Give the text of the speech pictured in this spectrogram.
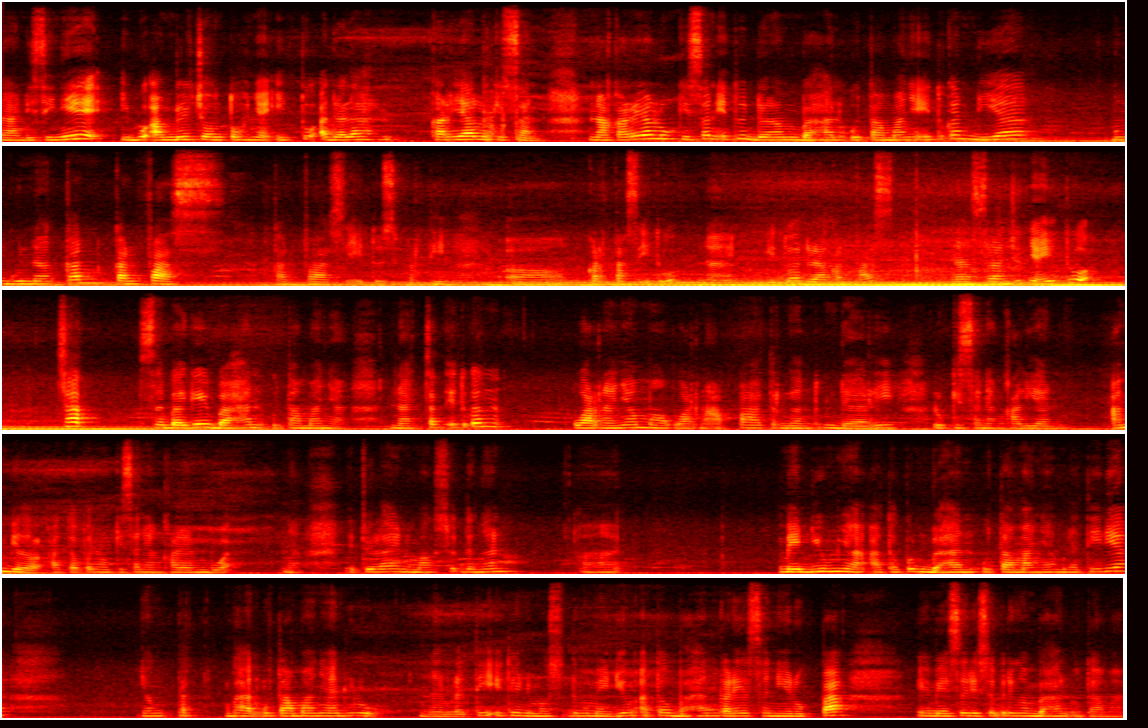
Nah, di sini Ibu ambil contohnya itu adalah karya lukisan. Nah, karya lukisan itu dalam bahan utamanya itu kan dia menggunakan kanvas kanvas itu seperti uh, kertas itu. Nah itu adalah kanvas. Nah selanjutnya itu cat sebagai bahan utamanya. Nah cat itu kan warnanya mau warna apa tergantung dari lukisan yang kalian ambil ataupun lukisan yang kalian buat. Nah itulah yang dimaksud dengan uh, mediumnya ataupun bahan utamanya. Berarti dia yang bahan utamanya dulu. Nah berarti itu yang dimaksud dengan medium atau bahan karya seni rupa yang biasa disebut dengan bahan utama.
